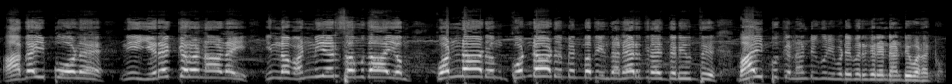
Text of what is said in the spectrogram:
அதை போல நீ இறக்கிற நாளை இந்த வன்னியர் சமுதாயம் கொண்டாடும் கொண்டாடும் என்பதை இந்த நேரத்தில் தெரிவித்து வாய்ப்புக்கு நன்றி கூறி விடைபெறுகிறேன். நன்றி வணக்கம்.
